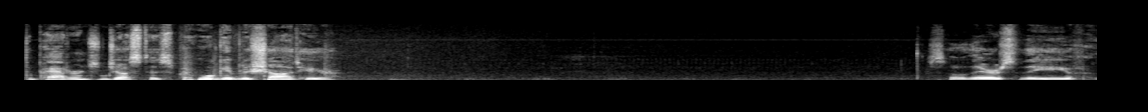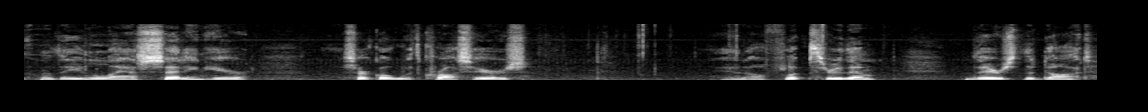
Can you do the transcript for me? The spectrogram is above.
the patterns justice, but we'll give it a shot here. So there's the, the last setting here, circle with crosshairs. And I'll flip through them. There's the dot.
